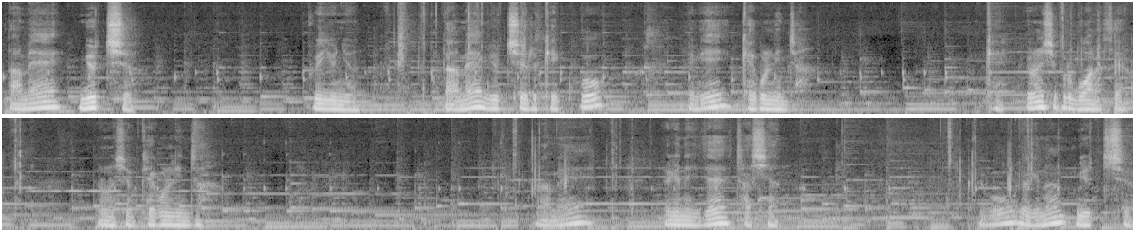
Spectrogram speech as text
그다음에 뮤츠 V 유니언. 그다음에 뮤츠 이렇게 있고 여기 개굴 닌자. 이렇게 이런 식으로 모아놨어요. 이런 식으로 개굴 닌자. 그다음에 여기는 이제 자시안. 그리고 여기는 뮤츠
